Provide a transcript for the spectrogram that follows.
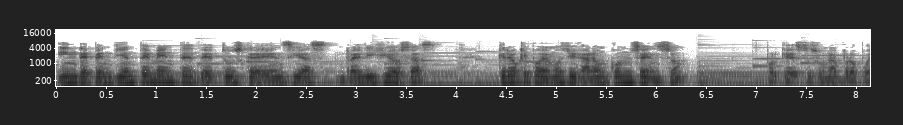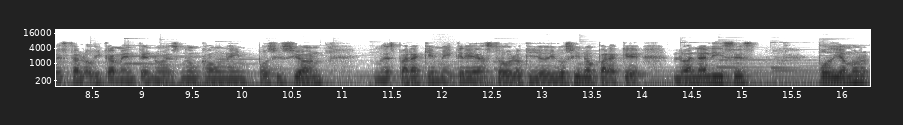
independientemente de tus creencias religiosas, creo que podemos llegar a un consenso, porque esto es una propuesta, lógicamente no es nunca una imposición, no es para que me creas todo lo que yo digo, sino para que lo analices, podíamos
